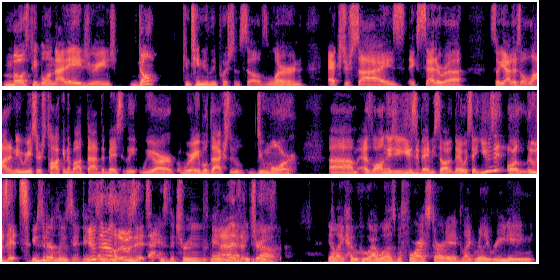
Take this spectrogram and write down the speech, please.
most people in that age range don't continually push themselves learn exercise etc so yeah there's a lot of new research talking about that that basically we are we're able to actually do more um, as long as you use it baby so they would say use it or lose it Use it or lose it, dude. use it I or lose it That is the truth, man. That I mean, is I the truth. about, yeah, like who, who I was before I started like really reading,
